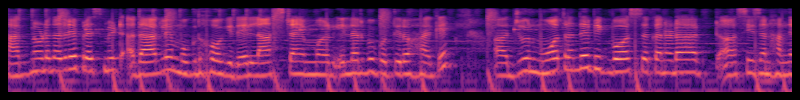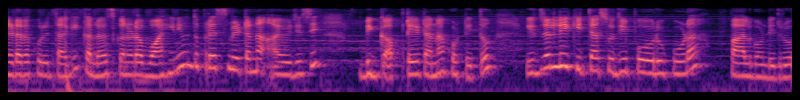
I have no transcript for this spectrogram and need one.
ಹಾಗೆ ನೋಡೋದಾದರೆ ಪ್ರೆಸ್ ಮೀಟ್ ಅದಾಗಲೇ ಮುಗಿದು ಹೋಗಿದೆ. ಲಾಸ್ಟ್ ಟೈಮ್ ಎಲ್ಲರಿಗೂ ಗೊತ್ತಿರೋ ಹಾಗೆ ಜೂನ್ ಮೂವತ್ತರಂದೇ ಬಿಗ್ ಬಾಸ್ ಕನ್ನಡ ಸೀಸನ್ ಹನ್ನೆರಡರ ಕುರಿತಾಗಿ ಕಲರ್ಸ್ ಕನ್ನಡ ವಾಹಿನಿ ಒಂದು ಪ್ರೆಸ್ ಮೀಟನ್ನು ಆಯೋಜಿಸಿ ಬಿಗ್ ಅಪ್ಡೇಟನ್ನು ಕೊಟ್ಟಿತ್ತು. ಇದರಲ್ಲಿ ಕಿಚ್ಚ ಸುದೀಪ್ ಅವರು ಕೂಡ ಪಾಲ್ಗೊಂಡಿದ್ರು.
